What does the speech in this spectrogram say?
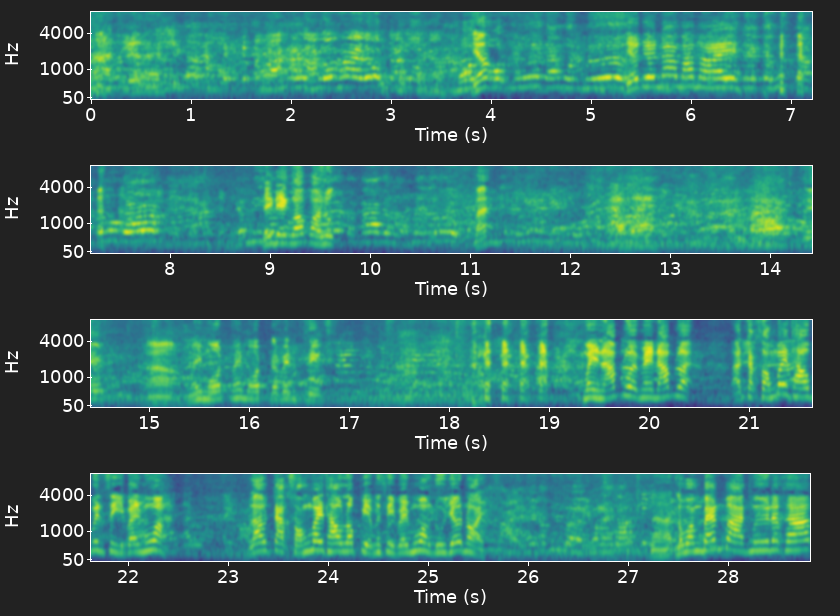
ห้าเสียเลยเดี๋ยวหมดมือนะหมดมือเดี๋ยวเดือนหน้ามาใหม่เด็กจะรู้จักนะลูกนะดี๋ยวมีเด็กๆรอก่อนลูกค่าขนมให้นะลูกไปเอามาแปดสิบ อ่าไม่หมดไม่หมดจะเป็นสิบ ไม่นับด้วยไม่นับด้วยอะจากสองใบเทาเป็นสี่ใบม่วง เราจากสองใบเทาเราเปลี่ยนเป็นสี่ใบม่วงดูเยอะหน่อยนะระวังแบงค์บาดมือนะครับ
